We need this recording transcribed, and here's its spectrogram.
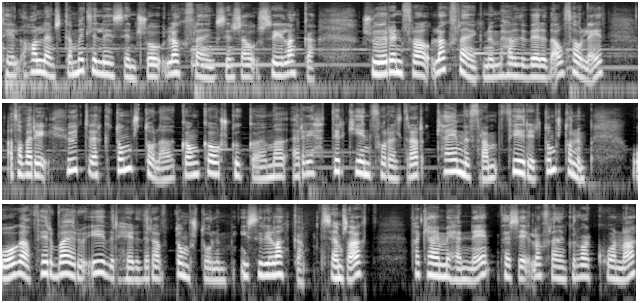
til hollenska milliliðsins og lögfræðingsins á Sri Lanka. Svörun frá lögfræðingnum hefði verið á þá leið að það væri hlutverk domstólað ganga úr skugga um að réttir kynfóreldrar kæmu fram fyrir domstólum og að þeir væru yfirherðir af domstólum í Sri Lanka. Sem sagt, það kæmi henni, þessi lögfræðingur var kona,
